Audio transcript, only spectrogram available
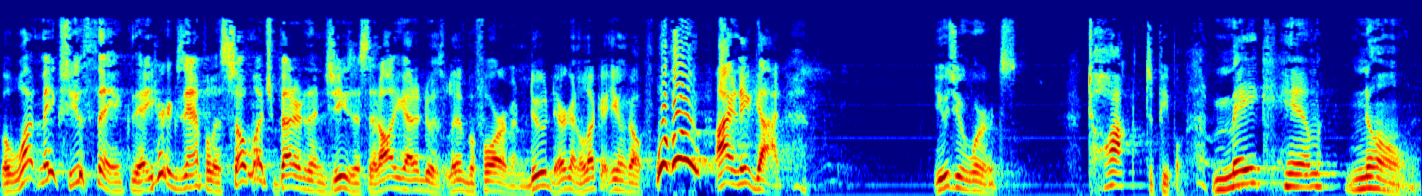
but what makes you think that your example is so much better than Jesus that all you got to do is live before him and dude, they're going to look at you and go, woohoo, I need God. Use your words. Talk to people. Make him known.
